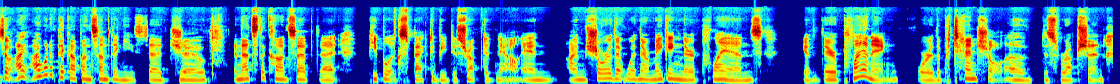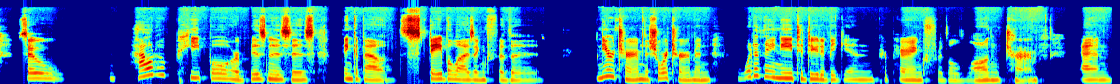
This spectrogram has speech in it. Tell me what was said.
So I, I want to pick up on something you said, Joe, and that's the concept that people expect to be disrupted now. And I'm sure that when they're making their plans, you know, they're planning for the potential of disruption. So, how do people or businesses think about stabilizing for the near term, the short term, and what do they need to do to begin preparing for the long term? And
